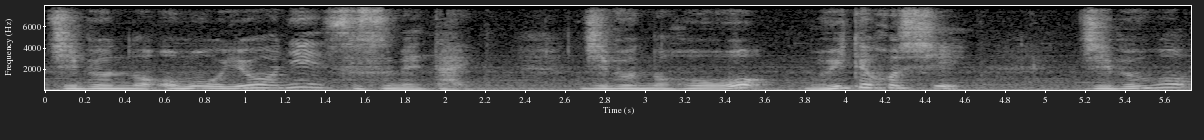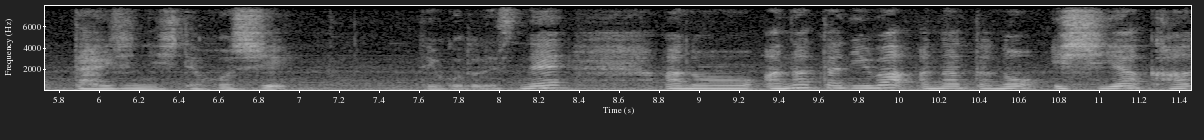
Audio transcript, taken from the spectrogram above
自分の思うように進めたい。自分の方を向いてほしい。自分を大事にしてほしい。っていうことですね。あのあなたにはあなたの意思や考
